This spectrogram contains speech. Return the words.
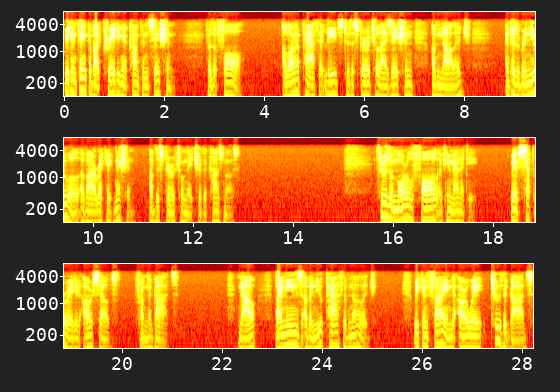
We can think about creating a compensation for the fall along a path that leads to the spiritualization of knowledge and to the renewal of our recognition of the spiritual nature of the cosmos. Through the moral fall of humanity, we have separated ourselves from the gods. Now, by means of a new path of knowledge, we can find our way to the gods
